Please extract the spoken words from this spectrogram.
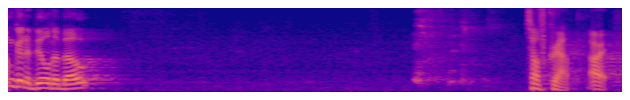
I'm going to build a boat. Tough crowd. All right.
